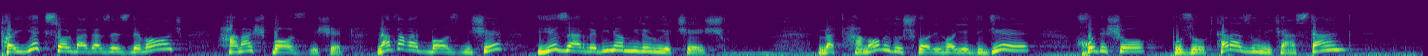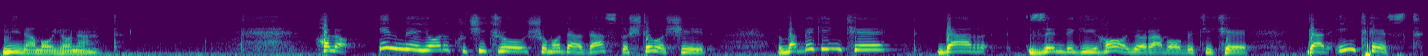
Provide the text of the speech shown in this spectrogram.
تا یک سال بعد از ازدواج همش باز میشه. نه فقط باز میشه یه ذره بینم میره روی چشم. و تمام دشواری های دیگه خودشو بزرگتر از اونی که هستند می نمایانند حالا این معیار کوچیک رو شما در دست داشته باشید و بگیم که در زندگی ها یا روابطی که در این تست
